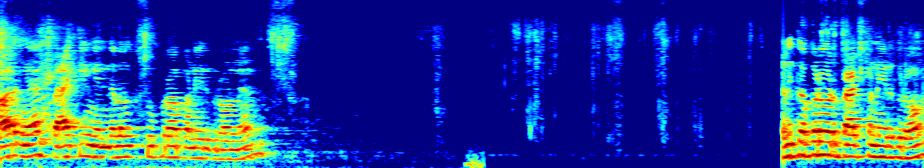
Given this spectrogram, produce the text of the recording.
பாருங்க பேக்கிங் எந்த அளவுக்கு சூப்பராக பண்ணியிருக்கிறோன்னு அதுக்கப்புறம் ஒரு பேக் பண்ணியிருக்கிறோம்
